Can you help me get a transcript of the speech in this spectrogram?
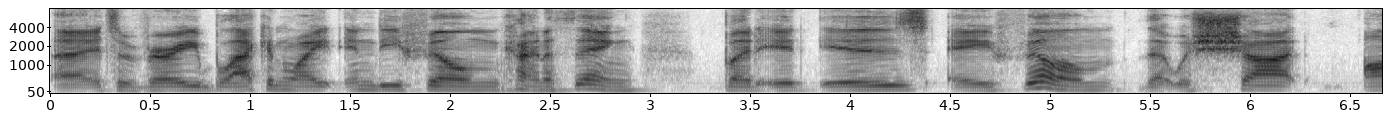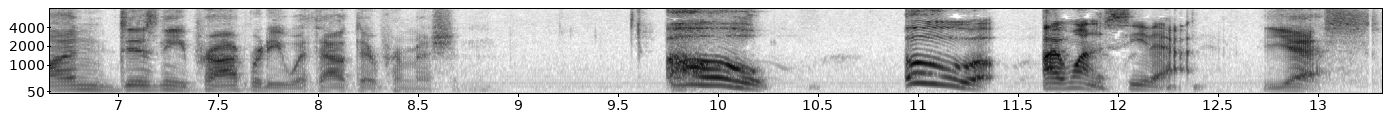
Uh, it's a very black and white indie film kind of thing, but it is a film that was shot on Disney property without their permission. Oh, oh, I want to see that. Yes.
